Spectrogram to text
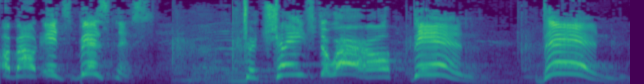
about its business to change the world, then, then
